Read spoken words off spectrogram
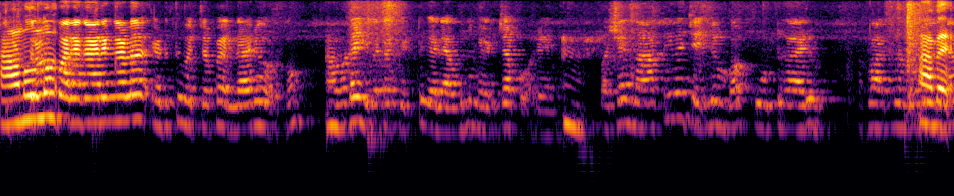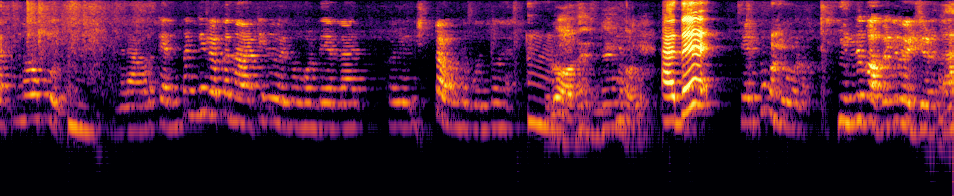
കാണൂന്ന് പലകാരങ്ങൾ എടുത്തു വെച്ചപ്പോ എല്ലാരും ഓർക്കും അവിടെ ഇതൊക്കെ കിട്ടുകയില്ല അവിടുന്ന് മേടിച്ചാ പോരെ പക്ഷെ നാട്ടിൽ നിന്ന് ചെല്ലുമ്പോ കൂട്ടുകാരും അതെ. അന്നേരം അവർക്ക് എന്തെങ്കിലുമൊക്കെ നാട്ടിൽ നിന്ന് വരുമ്പോൾ കൊണ്ട് എല്ലാം ഇഷ്ടമുണ്ട് കുഞ്ഞുനെ അത് ചെരുപ്പ് കൊണ്ടുപോകണം. ഇന്ന് പപ്പയ്ക്ക് മേടിച്ചു കൊടുത്താ.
